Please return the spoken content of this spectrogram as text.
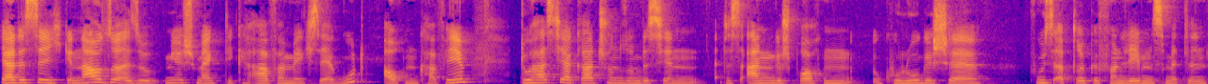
Ja, das sehe ich genauso. Also mir schmeckt die Hafermilch sehr gut, auch im Kaffee. Du hast ja gerade schon so ein bisschen das angesprochen, ökologische Fußabdrücke von Lebensmitteln.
